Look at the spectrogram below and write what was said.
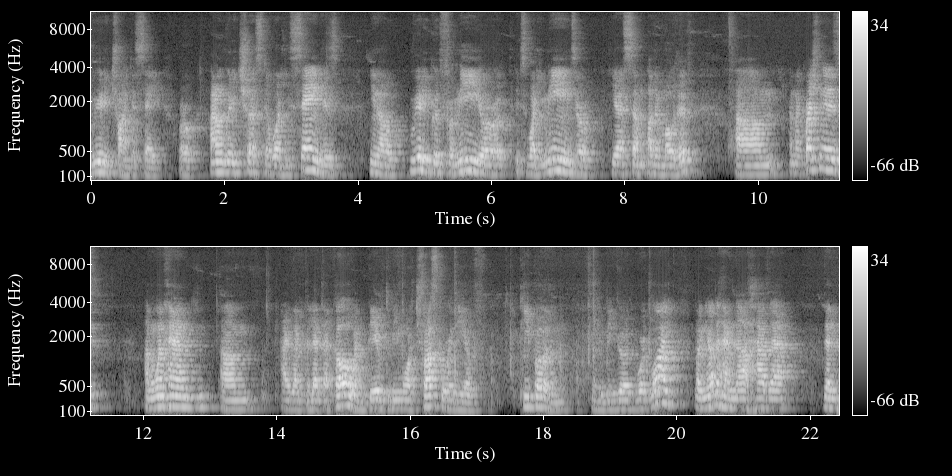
really trying to say, or I don't really trust that what he's saying is, you know, really good for me, or it's what he means, or he has some other motive. Um, and my question is, on one hand, um, I'd like to let that go and be able to be more trustworthy of people and you know, be good worldwide. But on the other hand, not have that, then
